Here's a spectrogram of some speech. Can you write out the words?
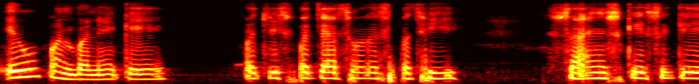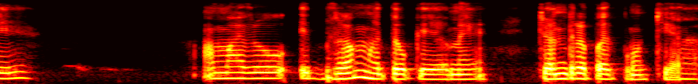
એવું પણ બને કે પચીસ પચાસ વર્ષ પછી સાયન્સ કહેશે કે અમારો એ ભ્રમ હતો કે અમે ચંદ્ર પર પહોંચ્યા.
